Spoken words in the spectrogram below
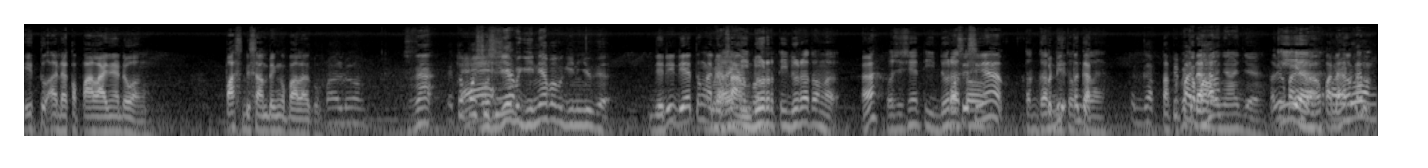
itu ada kepalanya doang. Pas di samping kepalaku. Kepala doang. Maksudnya Itu posisinya posisinya begini apa begini juga? Jadi dia tuh nggak ada tidur tidur atau enggak? Hah? Posisinya tidur Posisinya atau tegak gitu tegak. tegak. Tapi Tapi padahal aja. tapi Iya. padahal, kan doang.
